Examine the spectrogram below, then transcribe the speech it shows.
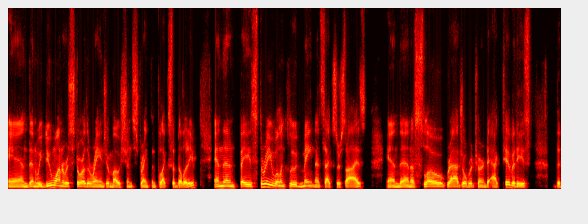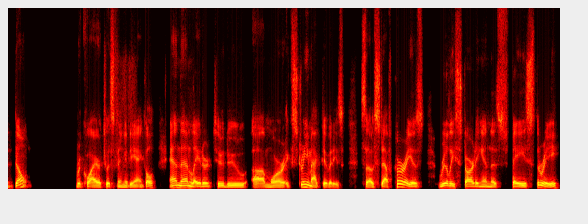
And then we do want to restore the range of motion, strength, and flexibility. And then phase three will include maintenance exercise and then a slow, gradual return to activities that don't require twisting of the ankle, and then later to do uh, more extreme activities. So Steph Curry is really starting in this phase three.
